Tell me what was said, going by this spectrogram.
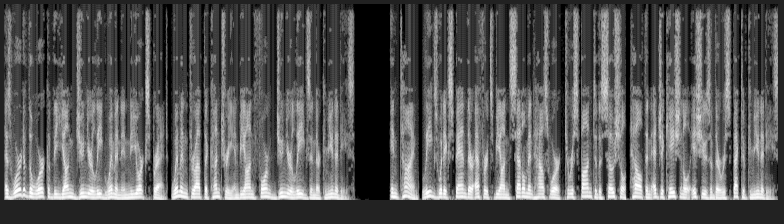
As word of the work of the Young Junior League women in New York spread, women throughout the country and beyond formed junior leagues in their communities. In time, leagues would expand their efforts beyond settlement house work to respond to the social, health and educational issues of their respective communities.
